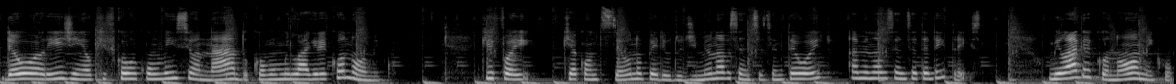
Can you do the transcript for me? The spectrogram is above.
deu origem ao que ficou convencionado como um milagre econômico, que foi que aconteceu no período de 1968 a 1973. O milagre econômico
